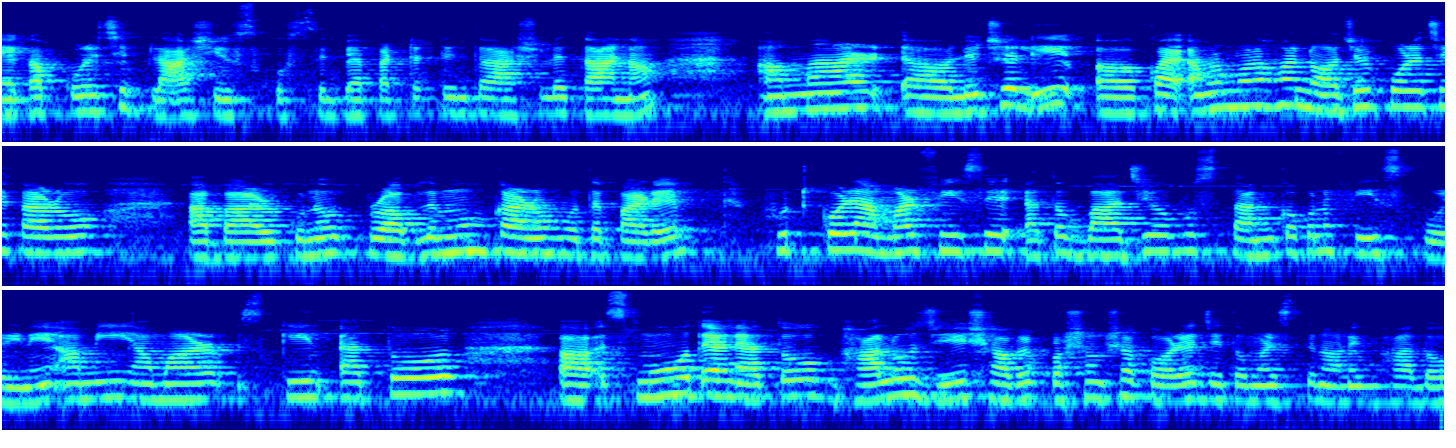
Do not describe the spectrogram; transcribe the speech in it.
মেকআপ করেছি ব্লাশ ইউজ করছি। ব্যাপারটা কিন্তু আসলে তা না। আমার লিটারালি আমার মনে হয় নজর পড়েছে কারও আবার কোনো প্রবলেমও কারণ হতে পারে। হুট করে আমার ফেসে এত বাজে অবস্থা, আমি কখনো ফেস করিনি। আমি আমার স্কিন এত স্মুথ অ্যান্ড এত ভালো যে সবাই প্রশংসা করে যে তোমার স্কিন অনেক ভালো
